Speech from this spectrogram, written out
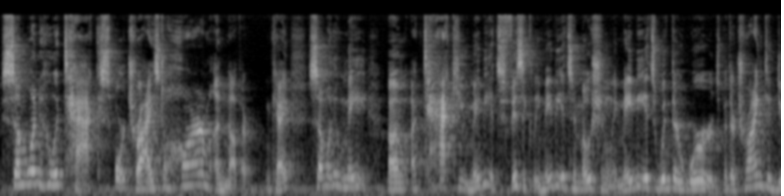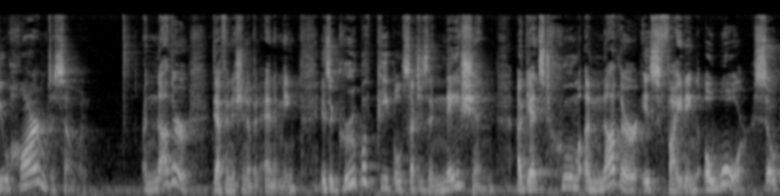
someone who attacks or tries to harm another. Okay, someone who may um, attack you. Maybe it's physically, maybe it's emotionally, maybe it's with their words, but they're trying to do harm to someone. Another definition of an enemy is a group of people, such as a nation, against whom another is fighting a war. So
